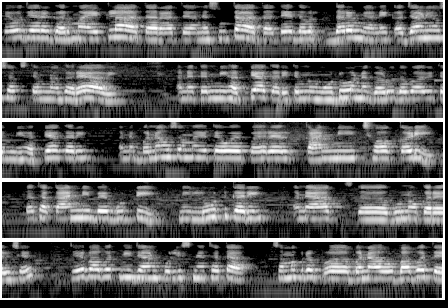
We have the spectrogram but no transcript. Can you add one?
તેઓ જ્યારે ઘરમાં એકલા હતા રાતે અને સૂતા હતા તે દરમિયાન એક અજાણ્યો શખ્સ તેમના ઘરે આવી અને તેમની હત્યા કરી, તેમનું મોઢું અને ગળું દબાવી તેમની હત્યા કરી અને બનાવ સમયે તેઓએ પહેરેલ કાનની છ કડી તથા કાનની બે બુટ્ટીની લૂંટ કરી અને આ ગુનો કરેલ છે. જે બાબતની જાણ પોલીસને થતાં સમગ્ર બનાવ બાબતે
